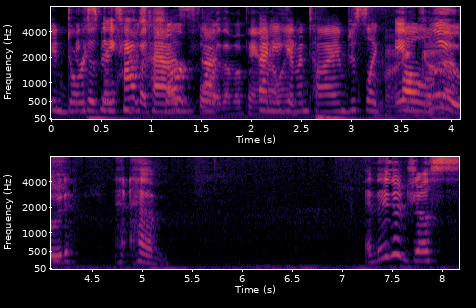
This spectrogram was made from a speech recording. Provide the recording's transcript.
endorsements they he have a just chart has for at them apparently. any given time, just like My all God. of them. include and these are just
